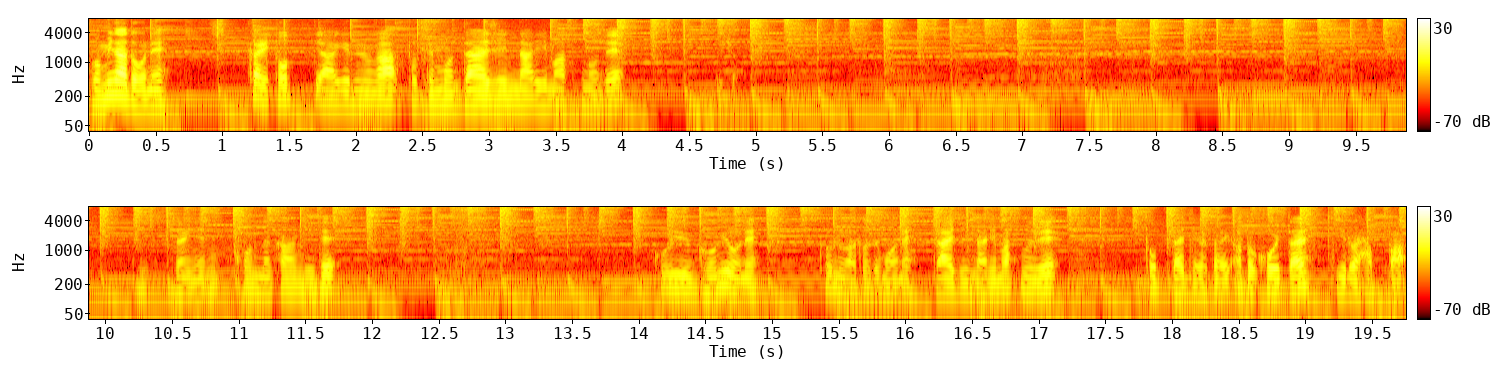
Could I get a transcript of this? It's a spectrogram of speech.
ゴミなどをね、しっかり取ってあげるのがとても大事になりますので、実際ねこんな感じでこういうゴミをね取るのがとてもね大事になりますので取ってあげてください。あとこういった、ね、黄色い葉っぱ。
